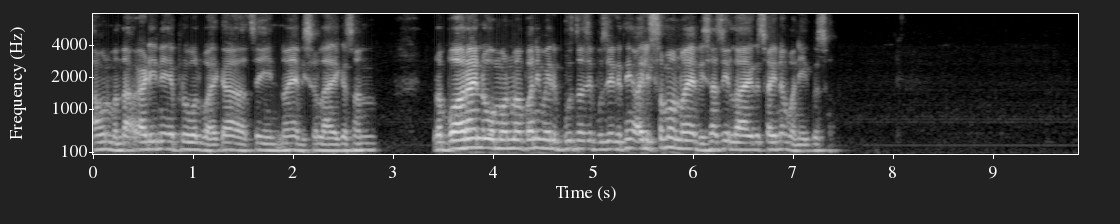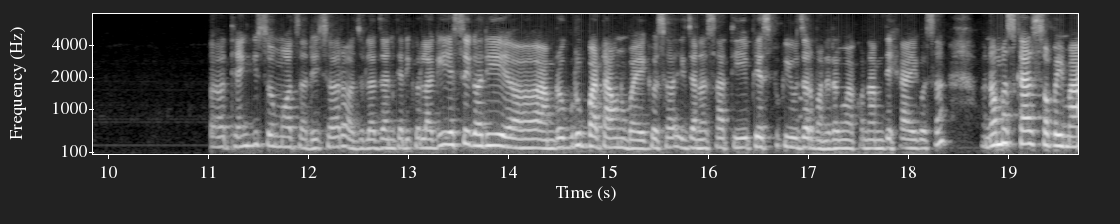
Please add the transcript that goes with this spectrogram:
आउनुभन्दा अगाडि नै एप्रुभल भएका चाहिँ नयाँ भिसा लागेका छन्। र बहराइन ओमनमा पनि मैले बुझ्न चाहिँ बुझेको थिएँ अहिलेसम्म नयाँ भिसा चाहिँ लागेको छैन भनिएको छ। Thank you so much Hari sir हजुरलाई जानकारीको लागि। यसै गरी हाम्रो ग्रुपबाट आउनुभएको छ एकजना साथी फेसबुक युजर भनेर उहाँको नाम देखाएको छ। नमस्कार सबैमा।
